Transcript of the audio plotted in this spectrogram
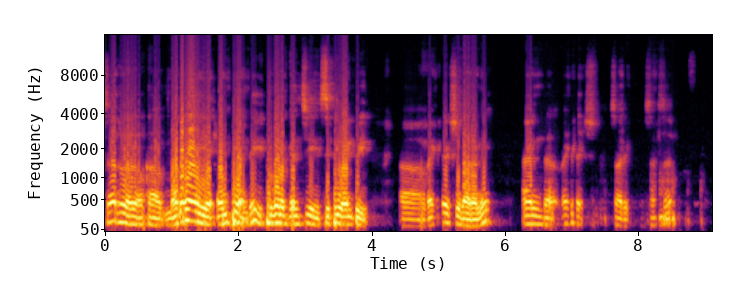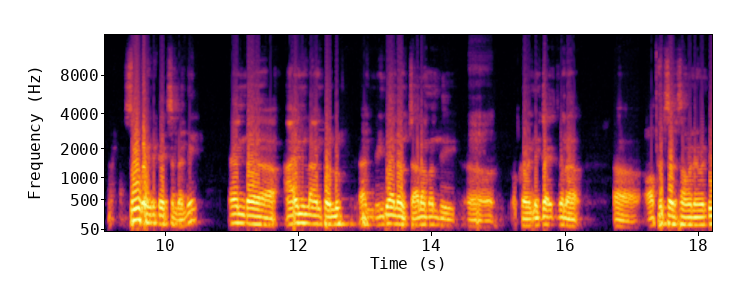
సార్ ఒక మధురై ఎంపీ అండి. ఇప్పుడు కూడా గెలిచి సిట్టింగ్ ఎంపీ వెంకటేష్ గారు అని and Venkatesh sorry sir sir. So Venkatesh అండి. అండ్ ఆయన లాంటి వాళ్ళు అండ్ ఇండియాలో చాలా మంది ఒక నిజాయితీ గల ఆఫీసర్స్ అవనివ్వండి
